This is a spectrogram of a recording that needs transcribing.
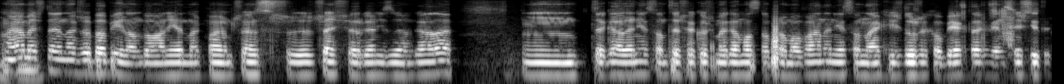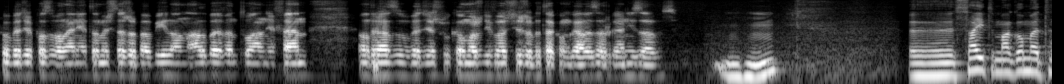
no ja myślę jednak, że Babylon, bo oni jednak mają część, częściej organizują galę. Mm, te gale nie są też jakoś mega mocno promowane, nie są na jakichś dużych obiektach, więc jeśli tylko będzie pozwolenie, to myślę, że Babylon albo ewentualnie Fan od razu będzie szukał możliwości, żeby taką galę zorganizować. Mhm. E, Said Magomed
